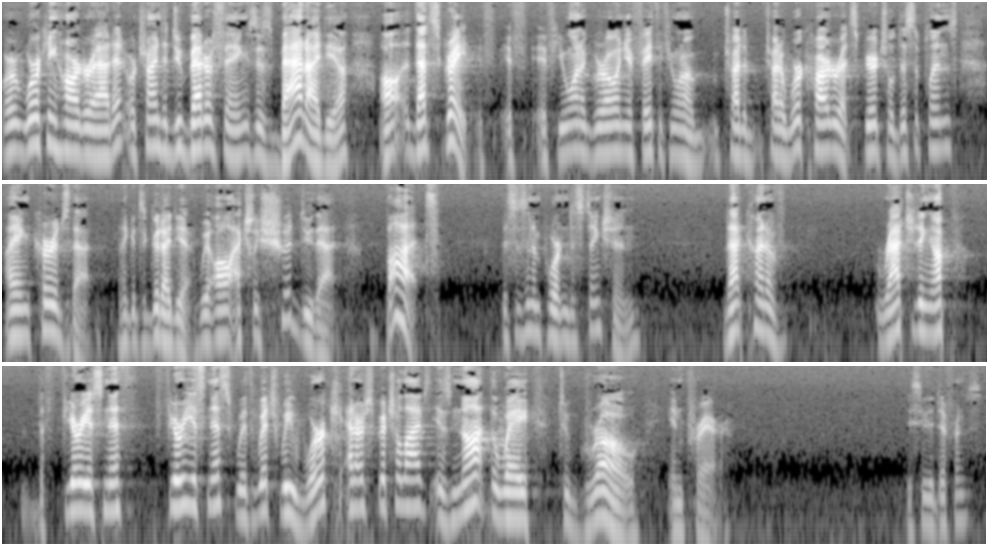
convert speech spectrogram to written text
or working harder at it or trying to do better things is a bad idea. All, that's great. If, if, if you want to grow in your faith, if you want to try, to try to work harder at spiritual disciplines, I encourage that. I think it's a good idea. We all actually should do that. But, this is an important distinction, that kind of ratcheting up the furiousness, furiousness with which we work at our spiritual lives is not the way to grow in prayer. You see the difference?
